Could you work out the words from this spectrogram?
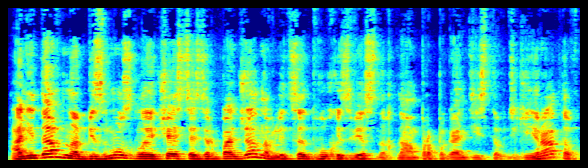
А недавно безмозглая часть Азербайджана в лице двух известных нам пропагандистов-дегенератов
